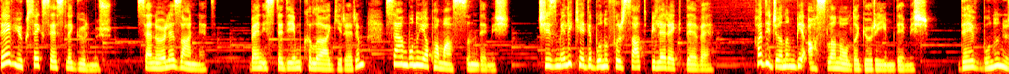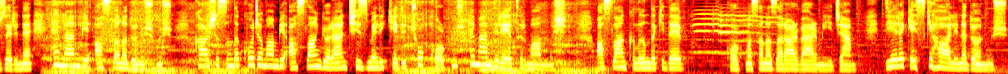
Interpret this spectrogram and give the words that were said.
Dev yüksek sesle gülmüş. "Sen öyle zannet. Ben istediğim kılığa girerim, sen bunu yapamazsın." demiş. Çizmeli kedi bunu fırsat bilerek deve Hadi canım bir aslan ol da göreyim demiş. Dev bunun üzerine hemen bir aslana dönüşmüş. Karşısında kocaman bir aslan gören çizmeli kedi çok korkmuş hemen direğe tırmanmış. Aslan kılığındaki dev korkma sana zarar vermeyeceğim diyerek eski haline dönmüş.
